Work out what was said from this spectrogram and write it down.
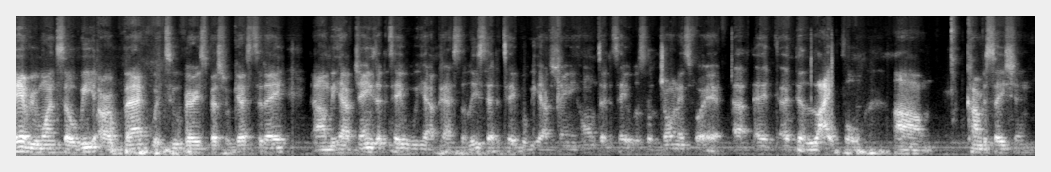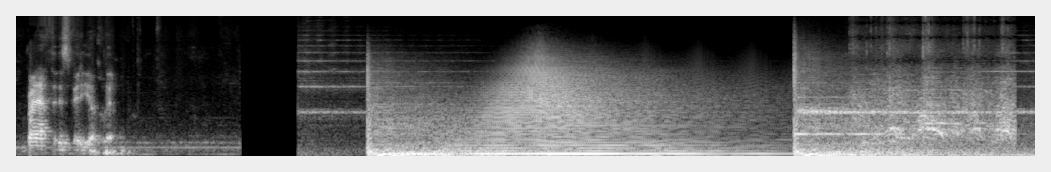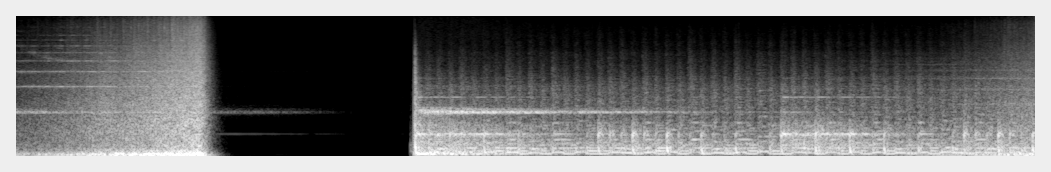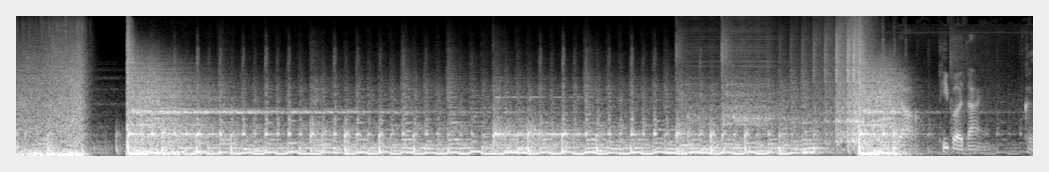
Hey everyone, so we are back with two very special guests today. Um, we have James at the table, we have Pastor Lisa at the table, we have Shani Holmes at the table. So join us for a, a, a delightful um, conversation right after this video clip.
